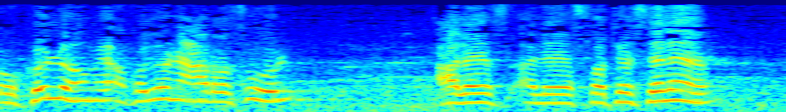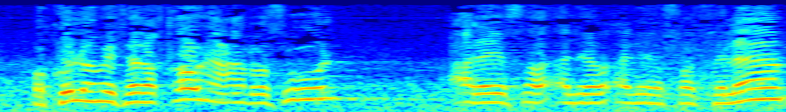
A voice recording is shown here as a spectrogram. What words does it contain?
وكلهم يأخذون عن الرسول عليه الصلاة والسلام وكلهم يتلقون عن الرسول عليه الصلاة والسلام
